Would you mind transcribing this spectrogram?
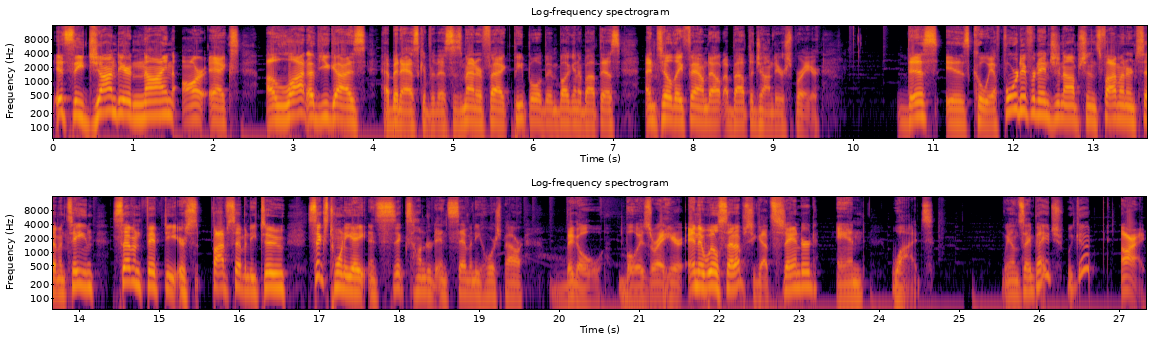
It's the John Deere 9RX. A lot of you guys have been asking for this. As a matter of fact, people have been bugging about this until they found out about the John Deere sprayer. This is cool. We have four different engine options 517, 750, or 572, 628, and 670 horsepower. Big old boys right here. And the wheel setups you got standard and wides. We on the same page? We good? All right.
